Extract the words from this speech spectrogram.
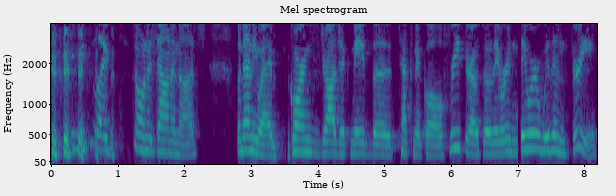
you need to like tone it down a notch. But anyway, Goran Dragic made the technical free throw, so they were in, they were within three.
